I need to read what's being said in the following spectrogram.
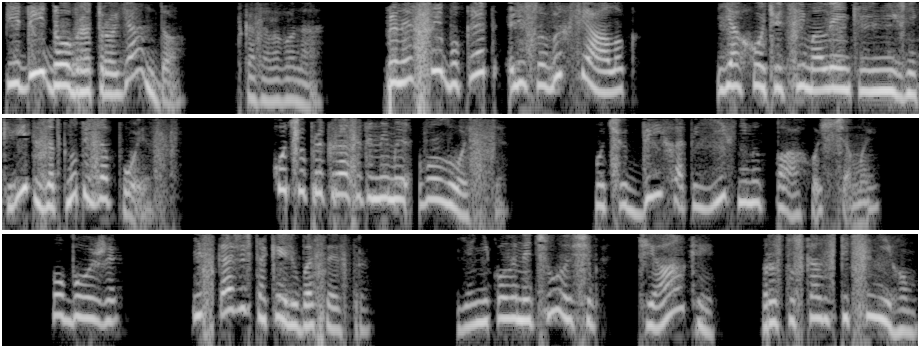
Піди, добра трояндо, сказала вона, принеси букет лісових фіалок. Я хочу ці маленькі і ніжні квіти заткнути за пояс. Хочу прикрасити ними волосся. Хочу дихати їхніми пахощами. О Боже, і скажеш таке, люба сестра. Я ніколи не чула, щоб фіалки розпускались під снігом,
